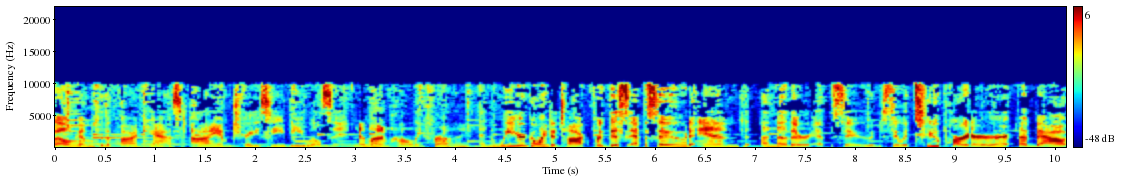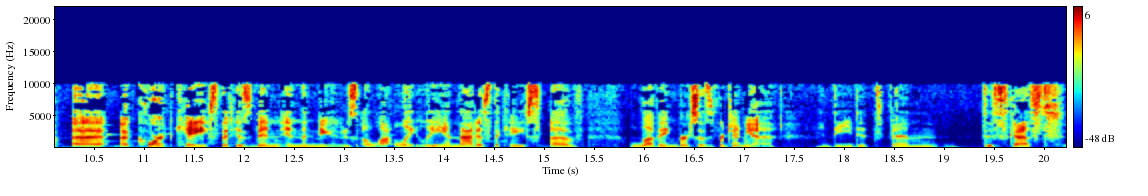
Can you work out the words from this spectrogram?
welcome to the podcast. I am Tracy V. Wilson. And I'm Holly Fry. And we are going to talk for this episode and another episode, so a two-parter about a, a court case that has been in the news a lot lately, and that is the case of Loving versus Virginia. Indeed, it's been discussed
